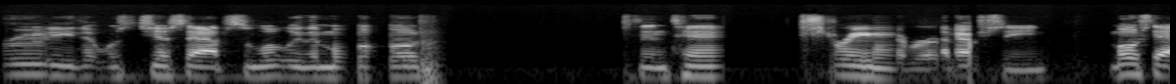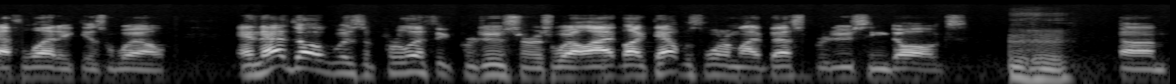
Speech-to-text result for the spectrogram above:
rudy that was just absolutely the most intense ever i've ever seen most athletic as well and that dog was a prolific producer as well i like that was one of my best producing dogs mm-hmm. um,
